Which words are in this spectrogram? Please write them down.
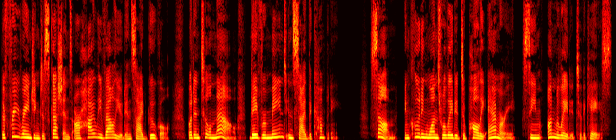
The free ranging discussions are highly valued inside Google, but until now, they've remained inside the company. Some, including ones related to polyamory, seem unrelated to the case.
